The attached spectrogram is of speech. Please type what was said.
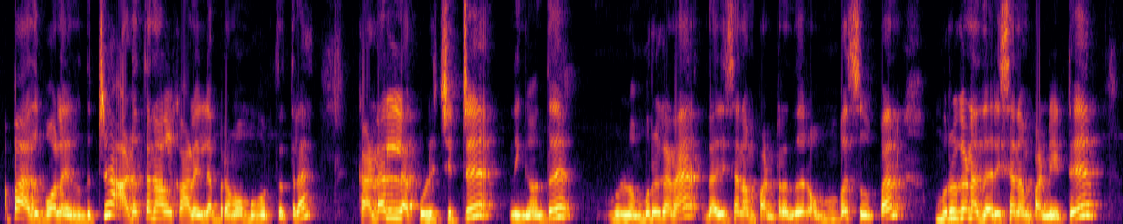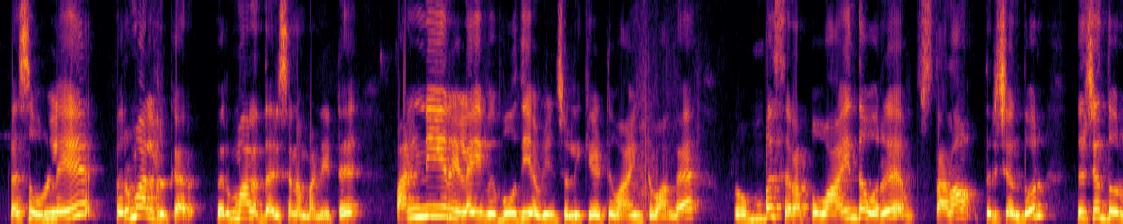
அப்போ அது போல் இருந்துட்டு அடுத்த நாள் காலையில் பிரம்ம முகூர்த்தத்தில் கடலில் குளிச்சுட்டு நீங்கள் வந்து முருகனை தரிசனம் பண்ணுறது ரொம்ப சூப்பர் முருகனை தரிசனம் பண்ணிவிட்டு ப்ளஸ் உள்ளேயே பெருமாள் இருக்கார். பெருமாளை தரிசனம் பண்ணிவிட்டு பன்னீர் இலை விபூதி அப்படின்னு சொல்லி கேட்டு வாங்கிட்டு வாங்க. ரொம்ப சிறப்பு வாய்ந்த ஒரு ஸ்தலம் திருச்செந்தூர். திருச்செந்தூர்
